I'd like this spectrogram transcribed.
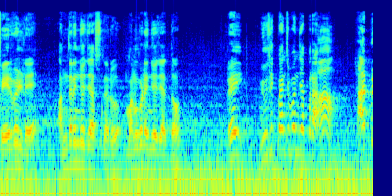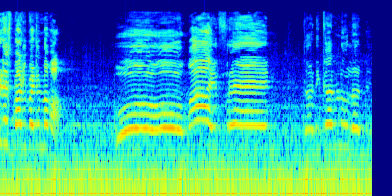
ఫేర్వెల్ డే. అందరు ఎంజాయ్ చేస్తున్నారు. మనం కూడా ఎంజాయ్ చేద్దాం. రేయ్ మ్యూజిక్ పెంచమని చెప్పరా? హ్యాపీనెస్ పాటలు పెట్టండి మామ. ఓ మై ఫ్రెండ్ తడి కన్నులని.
